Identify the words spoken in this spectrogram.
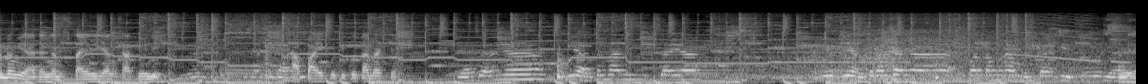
Seneng ya dengan style yang satu ini? Apa? apa ikut ikutan aja? Biasanya, ya teman saya Ya, teman saya potong rambut kayak gitu ya.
